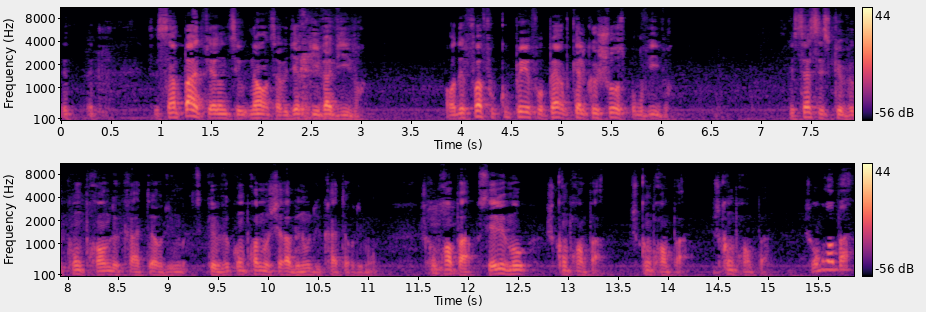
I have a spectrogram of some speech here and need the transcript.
C'est sympa de faire une Non, ça veut dire qu'il va vivre. Alors des fois, il faut couper, il faut perdre quelque chose pour vivre. Et ça, c'est ce que veut comprendre le créateur du ce que veut comprendre cher Rabbeinu du créateur du monde. Je comprends pas. C'est le mot, je comprends pas. Je comprends pas. Je comprends pas. Je comprends pas.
